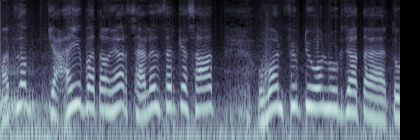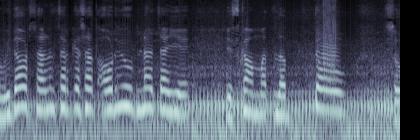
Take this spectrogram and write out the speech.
मतलब क्या ही बताऊँ यार साइलेंसर के साथ 151 उठ जाता है तो विदाउट साइलेंसर के साथ और भी उठना चाहिए, इसका मतलब तो सो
